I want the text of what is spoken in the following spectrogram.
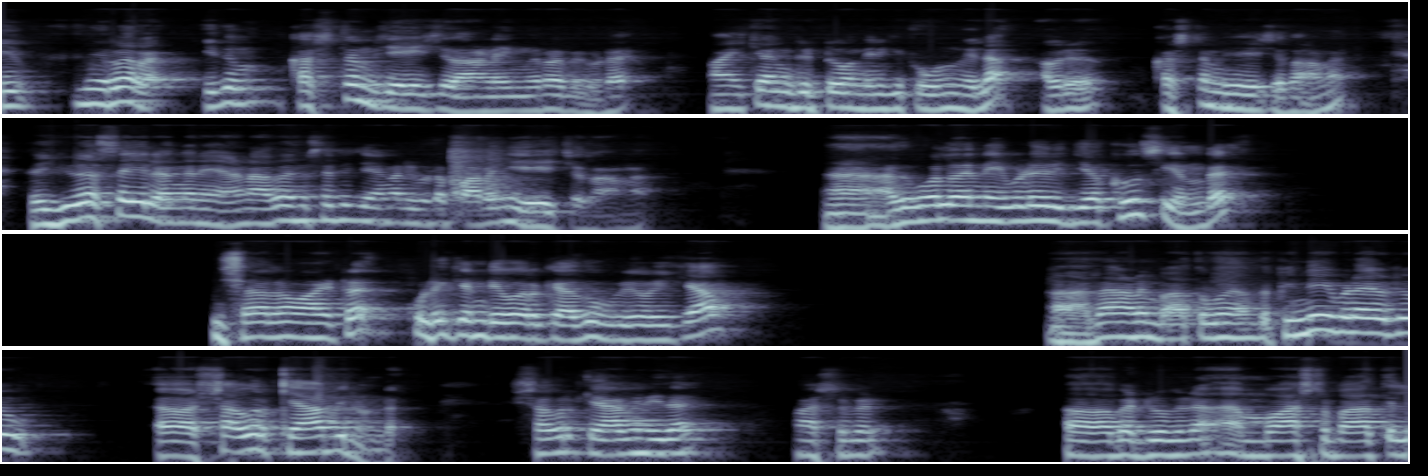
ഈ മിറർ ഇതും കസ്റ്റം ചെയ്യിച്ചതാണ് ഈ മിറർ ഇവിടെ. വാങ്ങിക്കാൻ കിട്ടുമെന്ന് എനിക്ക് തോന്നുന്നില്ല. അവർ കസ്റ്റം ചെയ്യിച്ചതാണ്. യു എസ് എയിൽ അങ്ങനെയാണ്. അതനുസരിച്ച് ഞങ്ങൾ ഇവിടെ പറഞ്ഞ് ചെയ്യിച്ചതാണ്. അതുപോലെ തന്നെ ഇവിടെ ഒരു ജക്കൂസി ഉണ്ട്. വിശാലമായിട്ട് കുളിക്കേണ്ടവർക്ക് അത് ഉപയോഗിക്കാം. അതാണ് ബാത്റൂം പിന്നെ ഇവിടെ ഒരു ഷവർ ക്യാബിനുണ്ട്. ഷവർ ക്യാബിൻ ഇത് മാസ്റ്റർ ബെഡ് ബെഡ്റൂമിന് മാസ്റ്റർ ബാത്തിൽ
